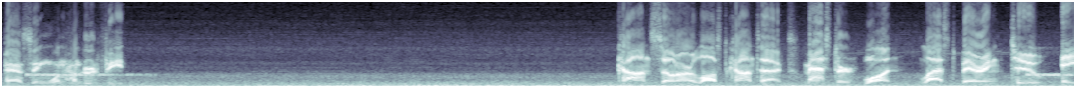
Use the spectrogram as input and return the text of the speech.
Passing 100 feet. Con sonar lost contact. Master 1, last bearing 2, 8,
